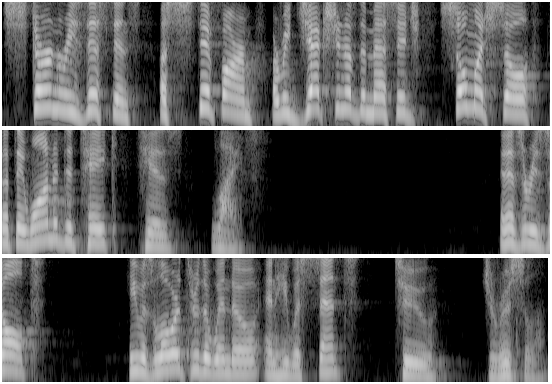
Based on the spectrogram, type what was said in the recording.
stern resistance, a stiff arm, a rejection of the message, so much so that they wanted to take his life. And as a result, he was lowered through the window and he was sent to Jerusalem.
